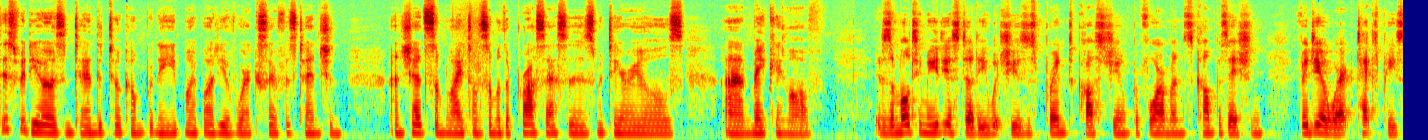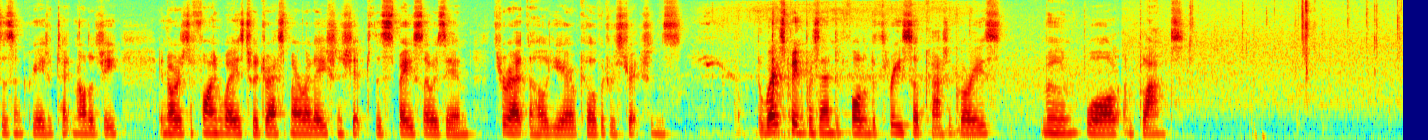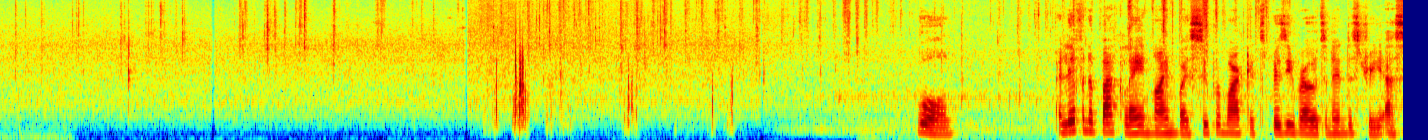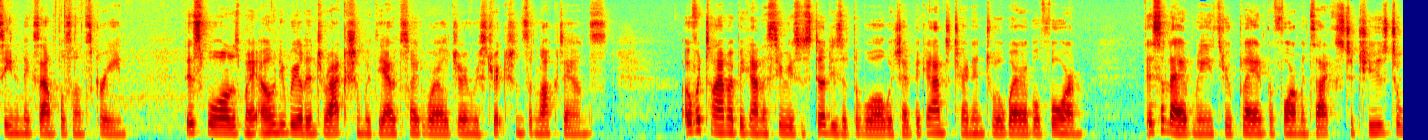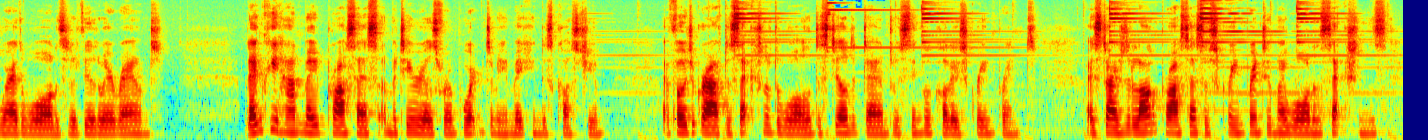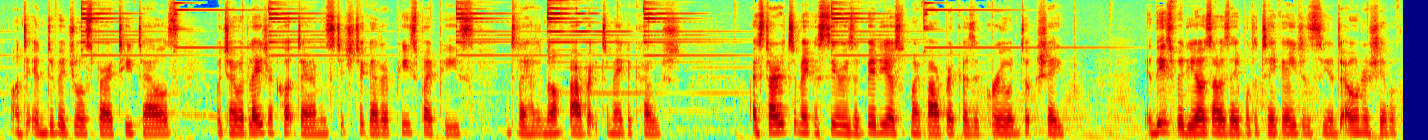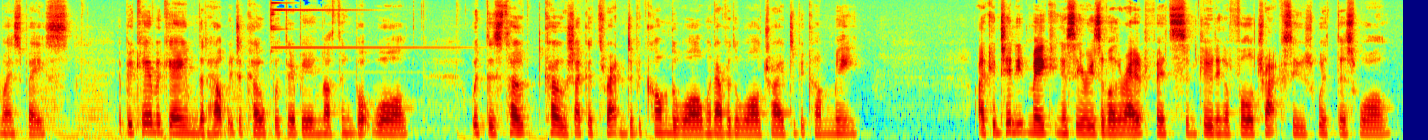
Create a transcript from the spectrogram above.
This video is intended to accompany my body of work surface tension and shed some light on some of the processes, materials, and making of. It is a multimedia study which uses print, costume, performance, composition, video work, text pieces, and creative technology in order to find ways to address my relationship to the space I was in throughout the whole year of COVID restrictions. The works being presented fall into three subcategories moon, wall, and plant. Wall. I live in a back lane lined by supermarkets, busy roads, and industry, as seen in examples on screen. This wall is my only real interaction with the outside world during restrictions and lockdowns. Over time, I began a series of studies of the wall, which I began to turn into a wearable form. This allowed me, through play and performance acts, to choose to wear the wall instead of the other way around. Lengthy handmade process and materials were important to me in making this costume. I photographed a section of the wall and distilled it down to a single colour screen print. I started a long process of screen printing my wall in sections onto individual spare tea towels, which I would later cut down and stitch together piece by piece until I had enough fabric to make a coat. I started to make a series of videos with my fabric as it grew and took shape. In these videos, I was able to take agency and ownership of my space. It became a game that helped me to cope with there being nothing but wall. With this coat, I could threaten to become the wall whenever the wall tried to become me. I continued making a series of other outfits, including a full tracksuit with this wall.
